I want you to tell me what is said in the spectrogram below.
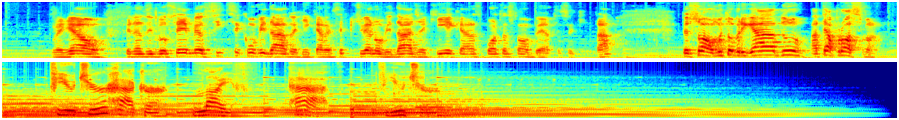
Legal. Fernando, e você, meu, sinto ser convidado aqui, cara. Sempre que tiver novidade aqui, que as portas estão abertas aqui, tá? Pessoal, muito obrigado. Até a próxima. Future Hacker Life Path Future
